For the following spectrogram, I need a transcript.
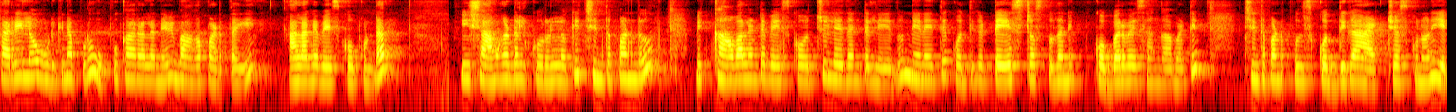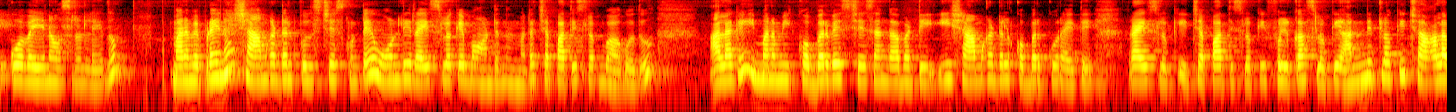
కర్రీలో ఉడికినప్పుడు ఉప్పు కారాలు అనేవి బాగా పడతాయి. అలాగే వేసుకోకుండా ఈ శామగడ్డల కూరల్లోకి చింతపండు మీకు కావాలంటే వేసుకోవచ్చు లేదంటే లేదు. నేనైతే కొద్దిగా టేస్ట్ వస్తుందని కొబ్బరి వేసాం కాబట్టి చింతపండు పులుసు కొద్దిగా యాడ్ చేసుకున్నాను. ఎక్కువ వేయని అవసరం లేదు. మనం ఎప్పుడైనా శామగడ్డలు పులుసు చేసుకుంటే ఓన్లీ రైస్లోకే బాగుంటుంది అనమాట చపాతీస్లోకి బాగోదు. అలాగే మనం ఈ కొబ్బరి వేస్ట్ చేసాం కాబట్టి ఈ శామగడ్డల కొబ్బరి కూర అయితే రైస్లోకి చపాతీస్లోకి ఫుల్కాస్లోకి అన్నిట్లోకి చాలా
